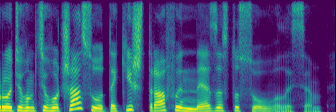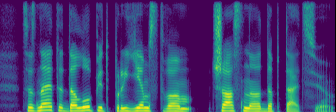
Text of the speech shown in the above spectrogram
Протягом цього часу такі штрафи не застосовувалися. Це, знаєте, дало підприємствам час на адаптацію.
